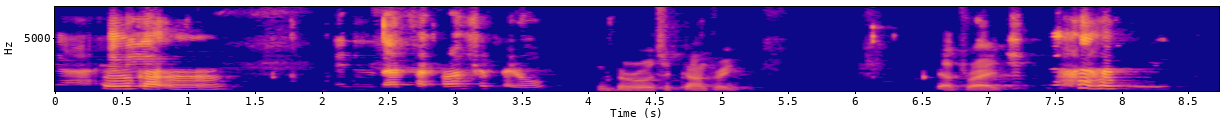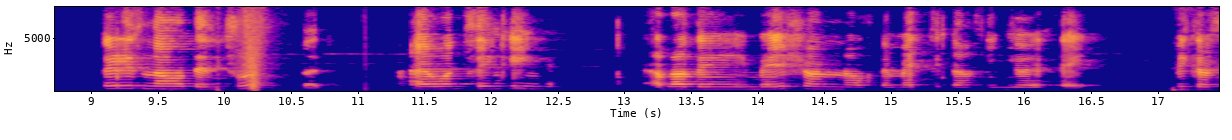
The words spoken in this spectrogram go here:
Yeah, and, Inca. it- and that's a country, Peru. Peru is a country. That's right. It's not, there is no the truth, but I was thinking about the invasion of the Mexicans in USA because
